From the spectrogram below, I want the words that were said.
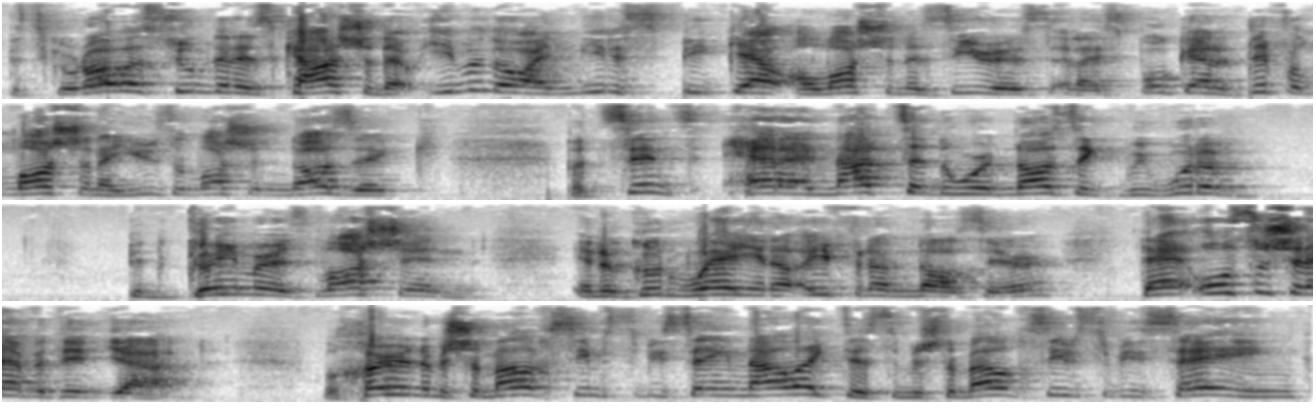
Brisker Rav assumed that his kasha that even though I need to speak out a lashon aziris and I spoke out a different lashon, I used a lashon nazik, but since had I not said the word nazik, we would have been goymer lashon in a good way in a of nazir. That also should have a din yad. The Mishnah seems to be saying not like this. The Mishnah seems to be saying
